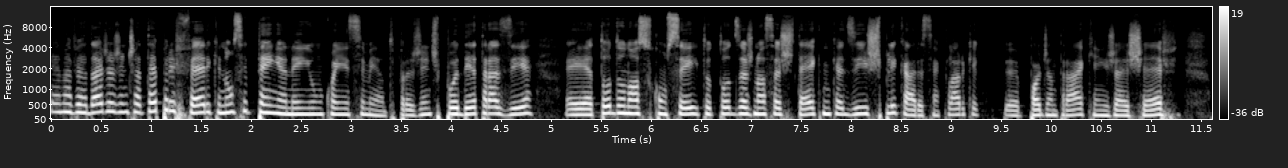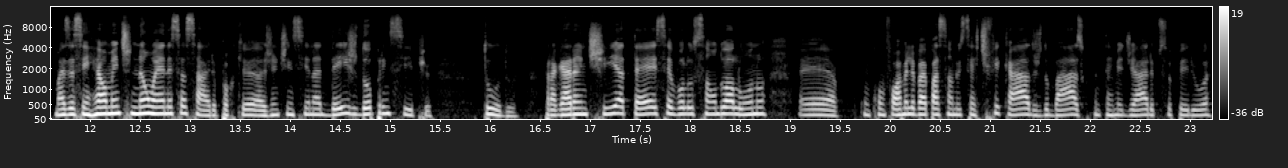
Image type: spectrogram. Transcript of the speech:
É, na verdade, a gente até prefere que não se tenha nenhum conhecimento, para a gente poder trazer é, todo o nosso conceito, todas as nossas técnicas e explicar. Assim, é claro que é, pode entrar quem já é chefe, mas assim realmente não é necessário, porque a gente ensina desde o princípio tudo, para garantir até essa evolução do aluno. É, conforme ele vai passando os certificados do básico para o intermediário para o superior.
